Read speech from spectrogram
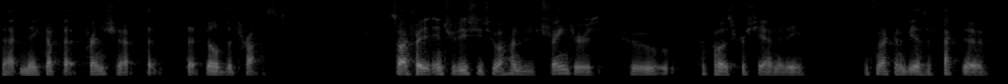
that make up that friendship that that build the trust. So if i introduce you to 100 strangers who propose christianity it's not going to be as effective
